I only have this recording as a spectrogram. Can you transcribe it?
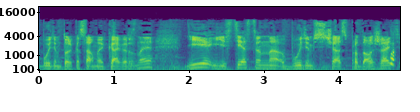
будем только самые каверзные. И, естественно, будем сейчас продолжать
